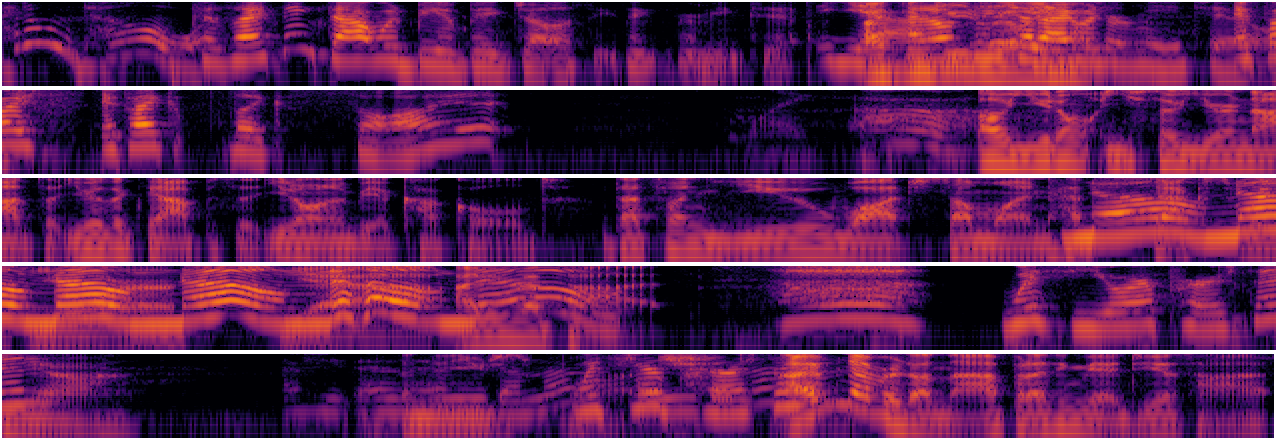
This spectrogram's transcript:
I don't know. Because I think that would be a big jealousy thing for me too. Yeah, I think don't you'd think really- that I would. for me too. If I if I like saw it, like, oh. Oh, you don't. So you're not. The, you're like the opposite. You don't want to be a cuckold. That's when you watch someone have No, sex no, with no, your. no, yeah, no, I think that's hot. with your person, Yeah, Have you, has, And then you you done just that? With your you person? I've never done that, but I think the idea's hot.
